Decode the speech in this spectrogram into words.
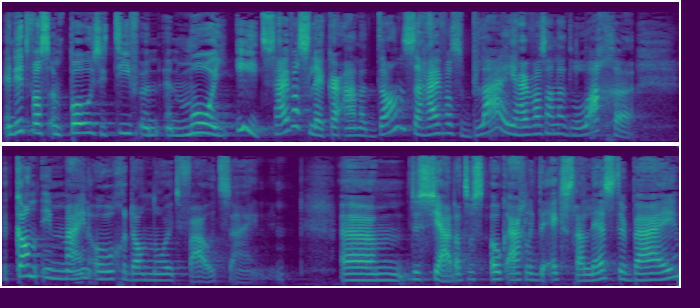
En dit was een positief, een, een mooi iets. Hij was lekker aan het dansen. Hij was blij. Hij was aan het lachen. Dat kan in mijn ogen dan nooit fout zijn. Um, dus ja, dat was ook eigenlijk de extra les erbij.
